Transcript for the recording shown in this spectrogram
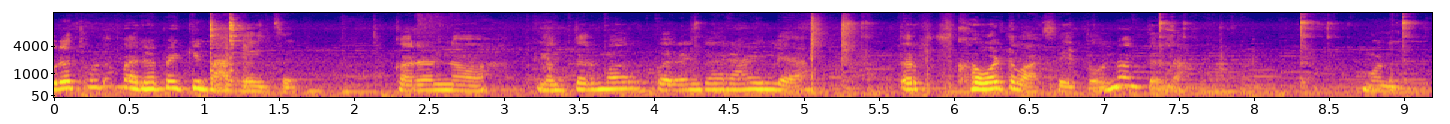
खोबरं थोडं बऱ्यापैकी भाजायचं कारण नंतर मग करंजा राहिल्या तर खवट वास येतो ना त्याला. म्हणून.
